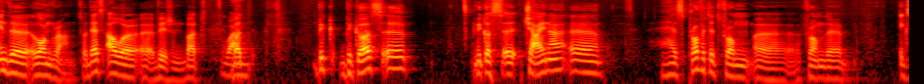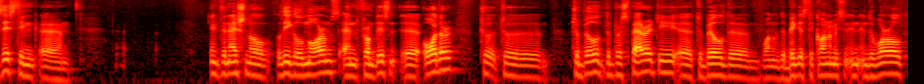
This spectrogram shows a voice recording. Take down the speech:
in the long run. So that's our uh, vision. But Why? but bec because uh, because uh, China uh, has profited from uh, from the existing um, international legal norms and from this order to to to build the prosperity, uh, to build uh, one of the biggest economies in, in the world,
